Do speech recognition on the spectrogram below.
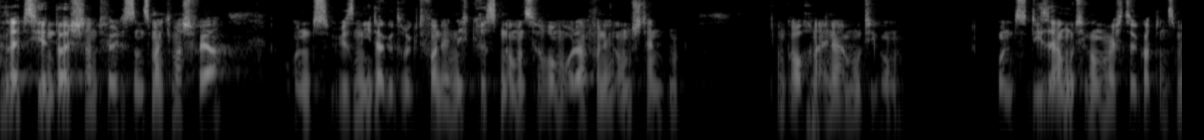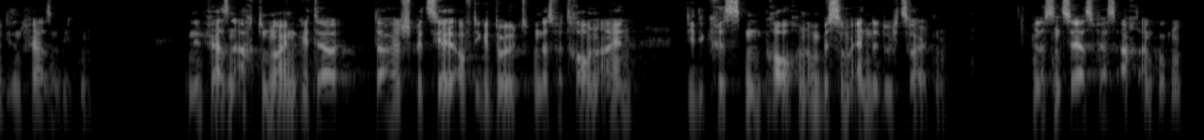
Selbst hier in Deutschland fällt es uns manchmal schwer und wir sind niedergedrückt von den Nichtchristen um uns herum oder von den Umständen und brauchen eine Ermutigung. Und diese Ermutigung möchte Gott uns mit diesen Versen bieten. In den Versen 8 und 9 geht er daher speziell auf die Geduld und das Vertrauen ein, die die Christen brauchen, um bis zum Ende durchzuhalten. Lass uns zuerst Vers 8 angucken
